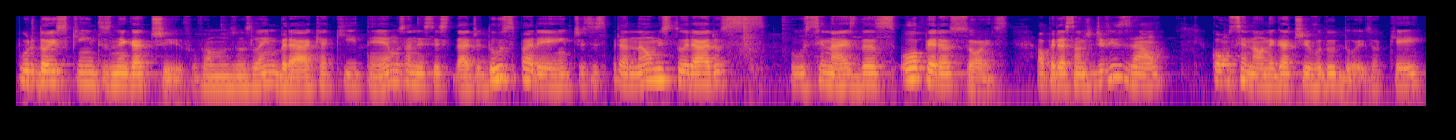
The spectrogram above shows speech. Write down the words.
por 2 quintos negativo. Vamos nos lembrar que aqui temos a necessidade dos parênteses para não misturar os, os sinais das operações. A operação de divisão com o sinal negativo do 2, ok?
